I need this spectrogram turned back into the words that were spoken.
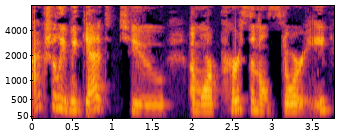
actually we get to a more personal story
